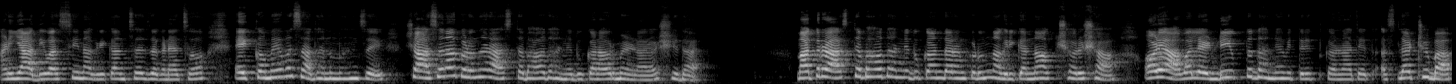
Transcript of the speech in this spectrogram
आणि या आदिवासी नागरिकांचं जगण्याचं एकमेव साधन म्हणजे शासनाकडून रास्त भाव धान्य दुकानावर मिळणारा शिधार मात्र रास्त भाव धान्य दुकानदारांकडून नागरिकांना अक्षरशः अळ्या व लेंडीयुक्त धान्य वितरित करण्यात येत असल्याची बाब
